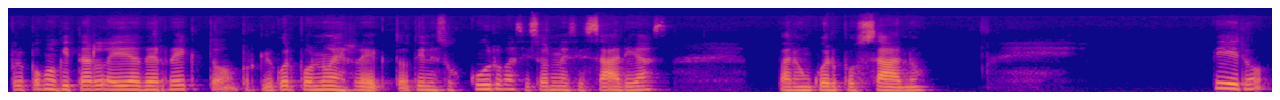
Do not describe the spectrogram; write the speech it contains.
propongo quitar la idea de recto, porque el cuerpo no es recto, tiene sus curvas y son necesarias para un cuerpo sano. Pero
